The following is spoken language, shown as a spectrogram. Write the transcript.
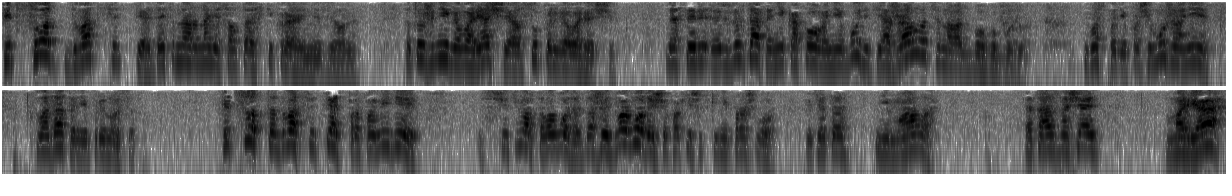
525, да это, наверное, на весь Алтайский край не сделали. Это уже не говорящие, а суперговорящие. Если результата никакого не будет, я жаловаться на вас Богу буду. Господи, почему же они плода-то не приносят? 525 проповедей с четвертого года, даже и два года еще фактически не прошло. Ведь это немало. Это означает моря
